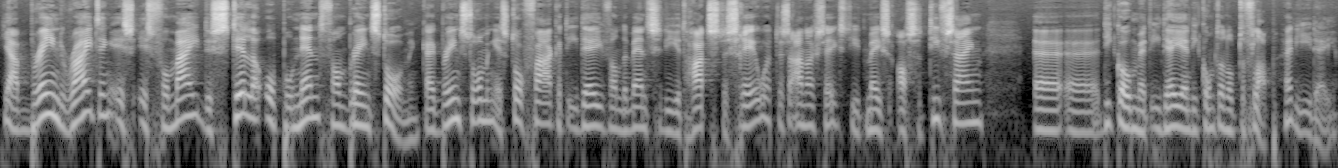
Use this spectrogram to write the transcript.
ja brainwriting is, is voor mij de stille opponent van brainstorming. Kijk, brainstorming is toch vaak het idee van de mensen die het hardste schreeuwen, tussen aanhalingstekens, die het meest assertief zijn. eh, eh, die komen met ideeën en die komt dan op de flap, hè, die ideeën.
